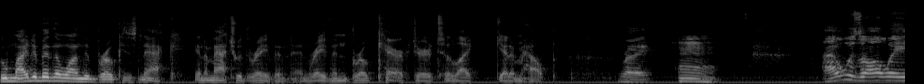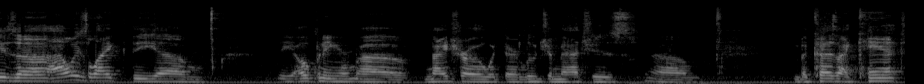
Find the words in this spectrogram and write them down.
who might have been the one that broke his neck in a match with Raven, and Raven broke character to, like, get him help. Right. Hmm. I was always uh, I always liked the um, the opening uh, Nitro with their lucha matches um, because I can't.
